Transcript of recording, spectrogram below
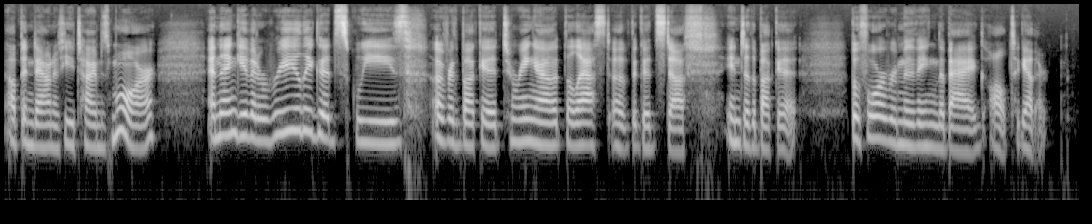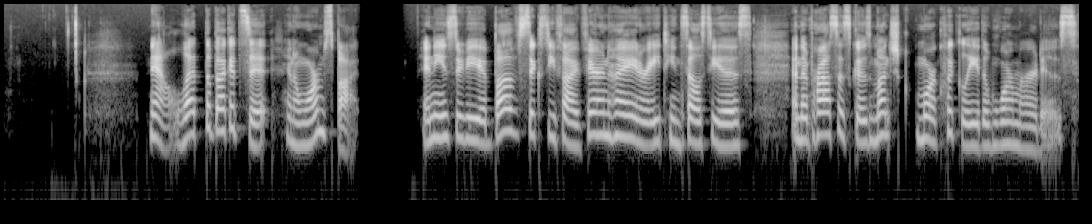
up and down a few times more, and then give it a really good squeeze over the bucket to wring out the last of the good stuff into the bucket before removing the bag altogether. Now, let the bucket sit in a warm spot. It needs to be above 65 Fahrenheit or 18 Celsius, and the process goes much more quickly the warmer it is.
